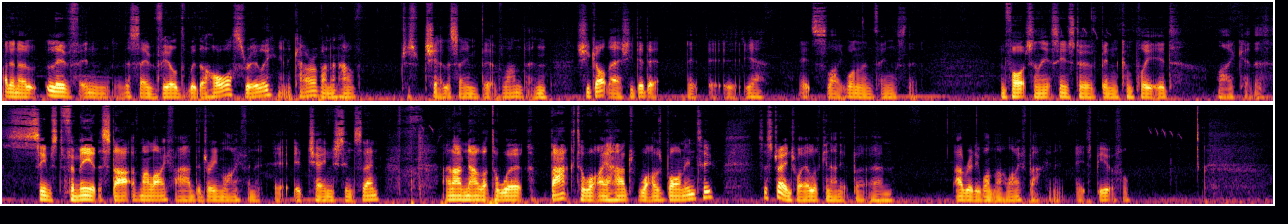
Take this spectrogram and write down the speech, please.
I don't know, live in the same field with a horse, really, in a caravan, and have just share the same bit of land. And she got there. She did it. It, it, it. Yeah, it's like one of them things that, unfortunately, it seems to have been completed like the seems for me at the start of my life I had the dream life, and it, it, it changed since then. And I've now got to work back to what I had, what I was born into. It's a strange way of looking at it, but um, I really want that life back, and it, it's beautiful.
